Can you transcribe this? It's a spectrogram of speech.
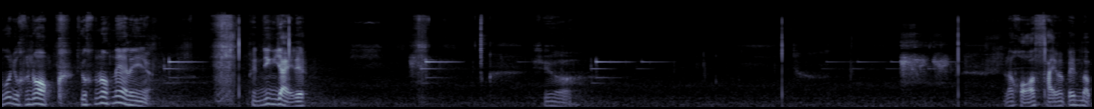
หรือว่าอยู่ข้างนอก อยู่ข้างนอกแน่เลยเนี่ยเห็นยิ่งใหญ่เลยเชื่อแล้วขอใส่มันเป็นแบบ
